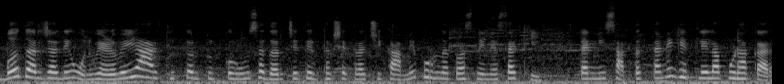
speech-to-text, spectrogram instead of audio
ब दर्जा देऊन वेळोवेळी आर्थिक तरतूद करून सदरचे तीर्थक्षेत्राची कामे पूर्णत्वास नेण्यासाठी त्यांनी सातत्याने घेतलेला पुढाकार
